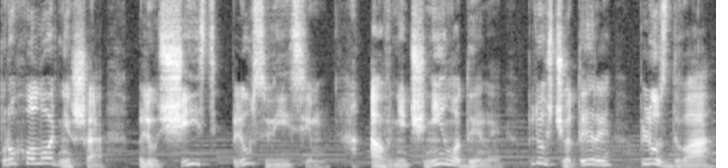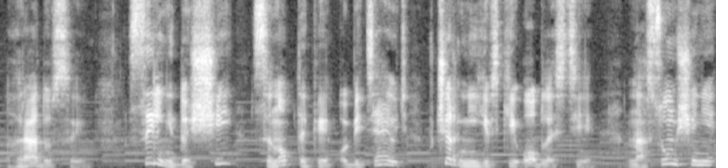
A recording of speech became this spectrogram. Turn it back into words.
прохолодніша плюс 6, плюс 8, а в нічні години плюс 4, плюс 2 градуси. Сильні дощі синоптики обіцяють в Чернігівській області. На Сумщині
